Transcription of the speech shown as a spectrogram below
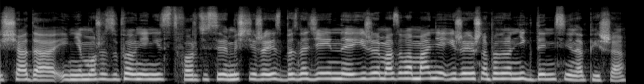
siada i nie może zupełnie nic stworzyć i sobie myśli, że jest beznadziejny i że ma załamanie i że już na pewno nigdy nic nie napisze.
